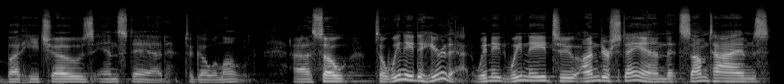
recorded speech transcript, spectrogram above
but he chose instead to go alone. Uh, so, so we need to hear that. We need, we need to understand that sometimes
